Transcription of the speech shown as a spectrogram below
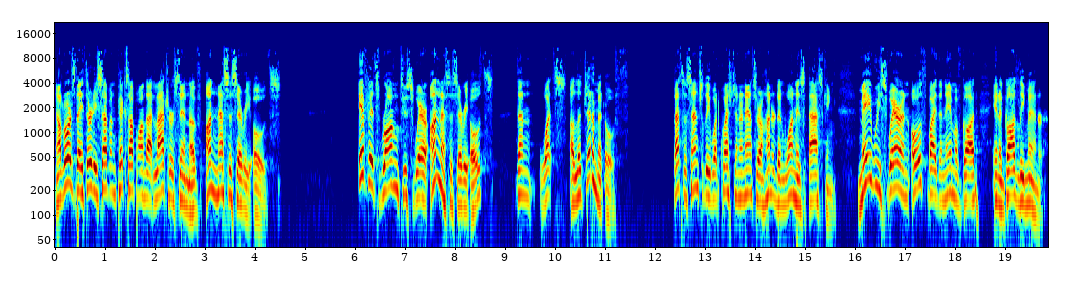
Now Lord's Day 37 picks up on that latter sin of unnecessary oaths. If it's wrong to swear unnecessary oaths, then what's a legitimate oath? That's essentially what question and answer 101 is asking. May we swear an oath by the name of God in a godly manner?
